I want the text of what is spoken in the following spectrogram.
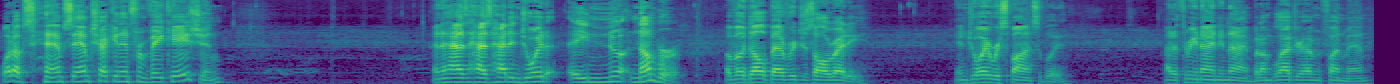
What up, Sam? Sam checking in from vacation and has has had enjoyed a number of adult beverages already. Enjoy responsibly. Out of 3.99, but I'm glad you're having fun, man.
